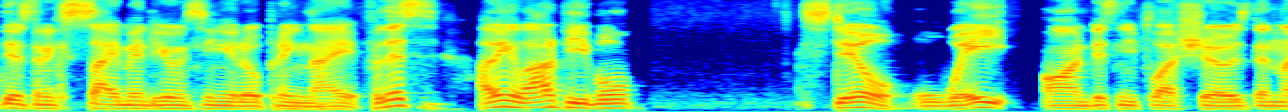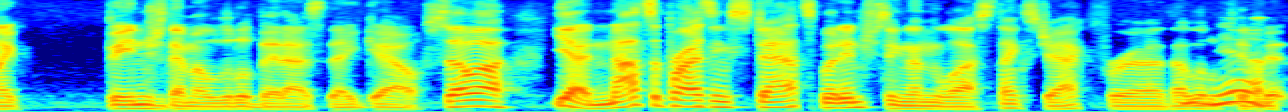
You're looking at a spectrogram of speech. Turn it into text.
there's an excitement to go and seeing it opening night. For this, I think a lot of people still wait on Disney Plus shows, then like binge them a little bit as they go. So uh yeah, not surprising stats, but interesting nonetheless. Thanks, Jack, for uh, that little Yeah. tidbit.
